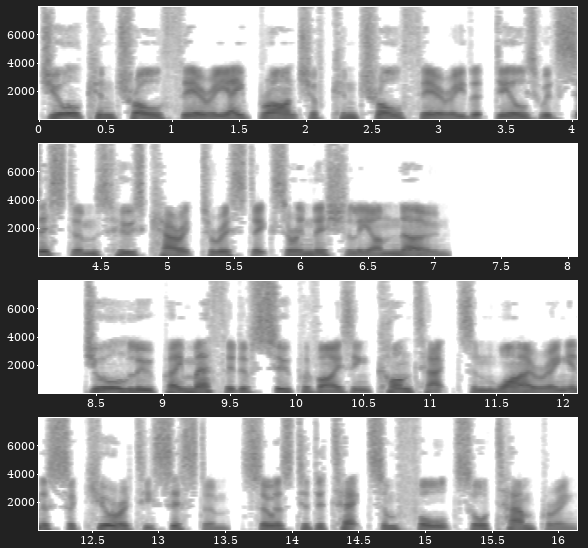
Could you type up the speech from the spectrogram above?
Dual control theory A branch of control theory that deals with systems whose characteristics are initially unknown. Dual loop A method of supervising contacts and wiring in a security system, so as to detect some faults or tampering.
